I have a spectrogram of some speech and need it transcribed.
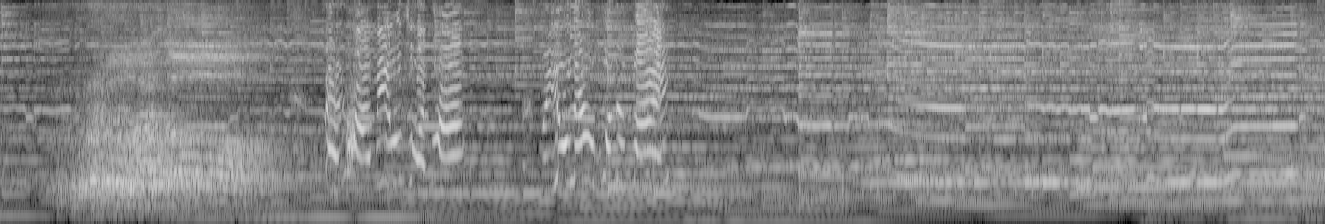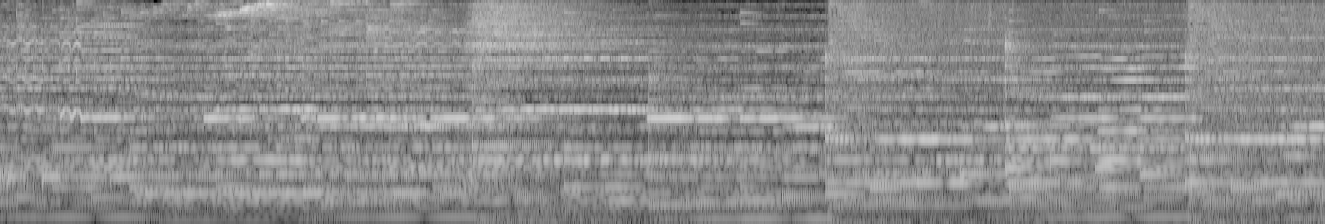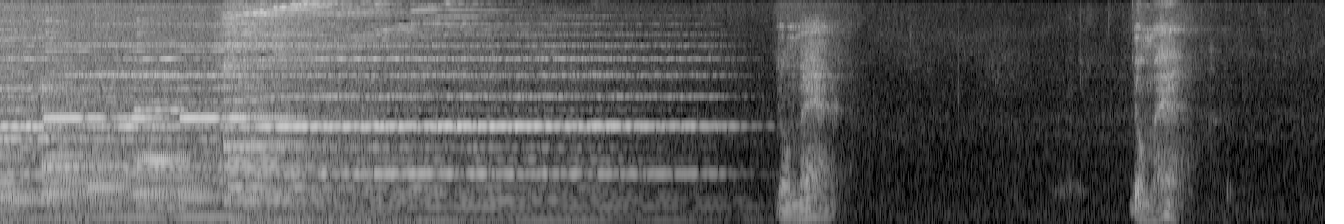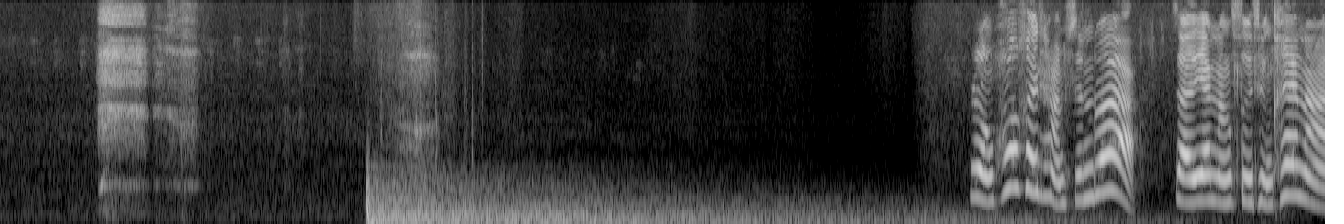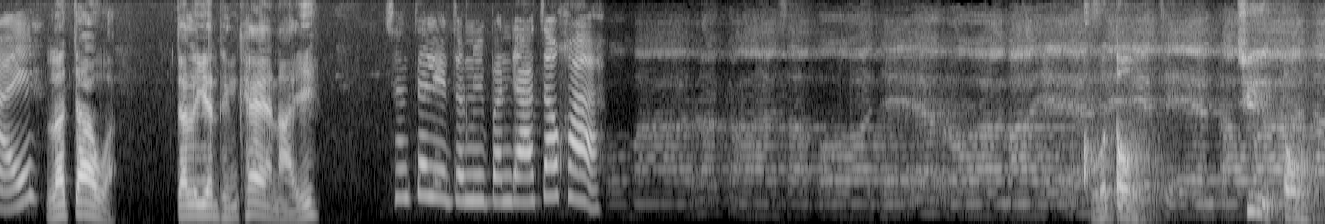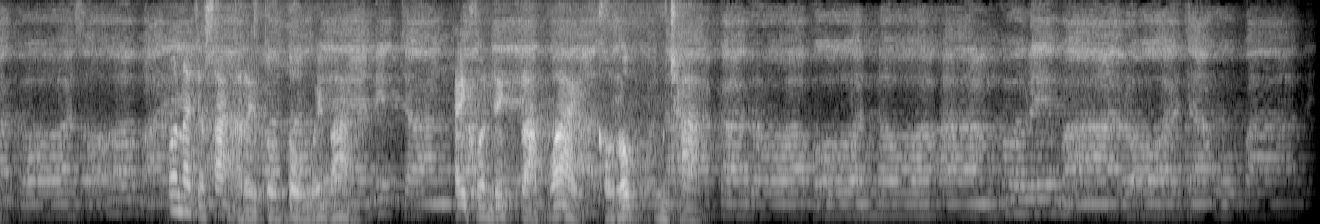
ยมแม่ โยมแม่ หลวงพ่อเคยถามฉันว่า จะเรียนหนังสือถึงแค่ไหน แล้วเจ้าอะ จะเรียนถึงแค่ไหน ฉันจะเรียนจนมีปัญญาเจ้าค่ะ โขโต ชื่อโต ก็น่าจะสร้างอะไรโต ๆ ไว้บ้าง ให้คนได้กราบไหว้เคารพบูชา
